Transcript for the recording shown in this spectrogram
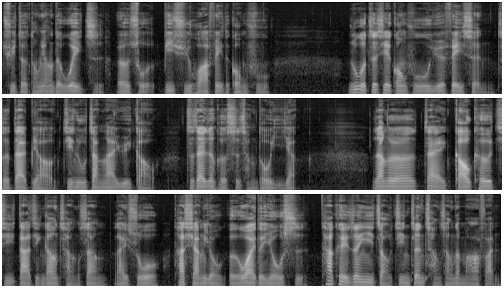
取得同样的位置而所必须花费的功夫。如果这些功夫越费神，则代表进入障碍越高。这在任何市场都一样。然而，在高科技大金刚厂商来说，它享有额外的优势，它可以任意找竞争厂商的麻烦。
